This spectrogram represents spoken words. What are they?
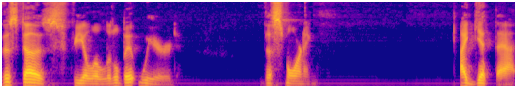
This does feel a little bit weird this morning. I get that.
